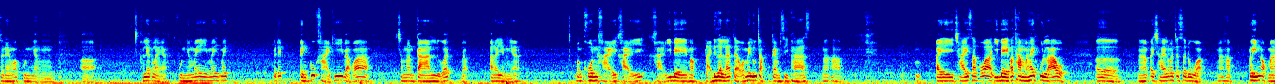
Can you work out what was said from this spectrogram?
แสดงว่าคุณยังเอ่อเขาเรียกอะไรอะ คุณยังไม่ไม่ไม่ไม่ได้เป็นผู้ขายที่แบบว่าชำนาญการหรือว่าแบบอะไรอย่างเงี้ยบางคนขายขายขาย eBay มาหลายเดือนแล้ว แต่ว่าไม่รู้จักโปรแกรม CPass นะครับ ไปใช้ซะเพราะว่า eBay เขาทำมาให้คุณแล้ว เออนะไปใช้แล้วมันจะสะดวกนะครับปริ้นออกมา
